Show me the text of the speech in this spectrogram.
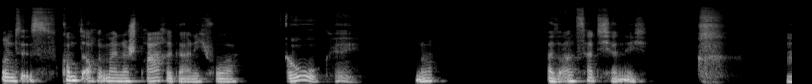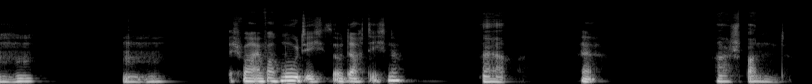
Und es kommt auch in meiner Sprache gar nicht vor. Oh, okay. Ne? Also, Angst hatte ich ja nicht. Mhm. Mhm. Ich war einfach mutig, so dachte ich, ne? Ja. Ja. Ah, spannend.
